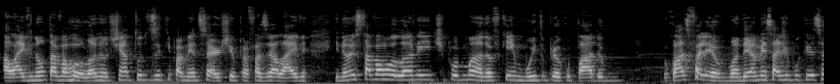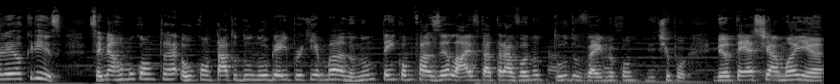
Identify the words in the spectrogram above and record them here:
A live não tava rolando. Eu tinha todos os equipamentos certinho para fazer a live e não estava rolando. E, tipo, mano, eu fiquei muito preocupado. Eu quase falei, eu mandei uma mensagem pro Cris, falei, ô Cris, você me arruma o, o, contato do noob aí, porque, mano, não tem como fazer live, tá travando tudo, velho. Meu, tipo, meu teste é amanhã.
